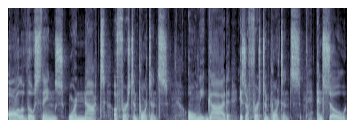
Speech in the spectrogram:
All of those things were not of first importance. Only God is of first importance. And so,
